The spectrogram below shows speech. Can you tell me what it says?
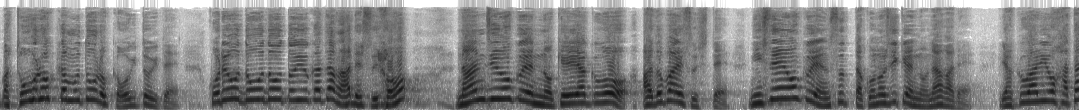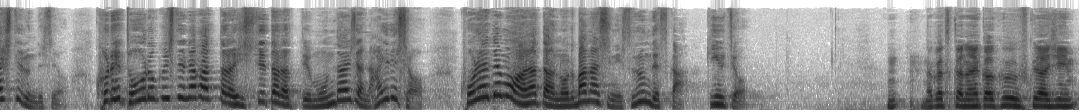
まあ、登録か無登録か置いといて、これを堂々という方がですよ、何十億円の契約をアドバイスして、2000億円吸ったこの事件の中で、役割を果たしてるんですよ。これ登録してなかったらしてたらっていう問題じゃないでしょ。これでもあなたは野放しにするんですか？金融庁。中塚内閣副大臣。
